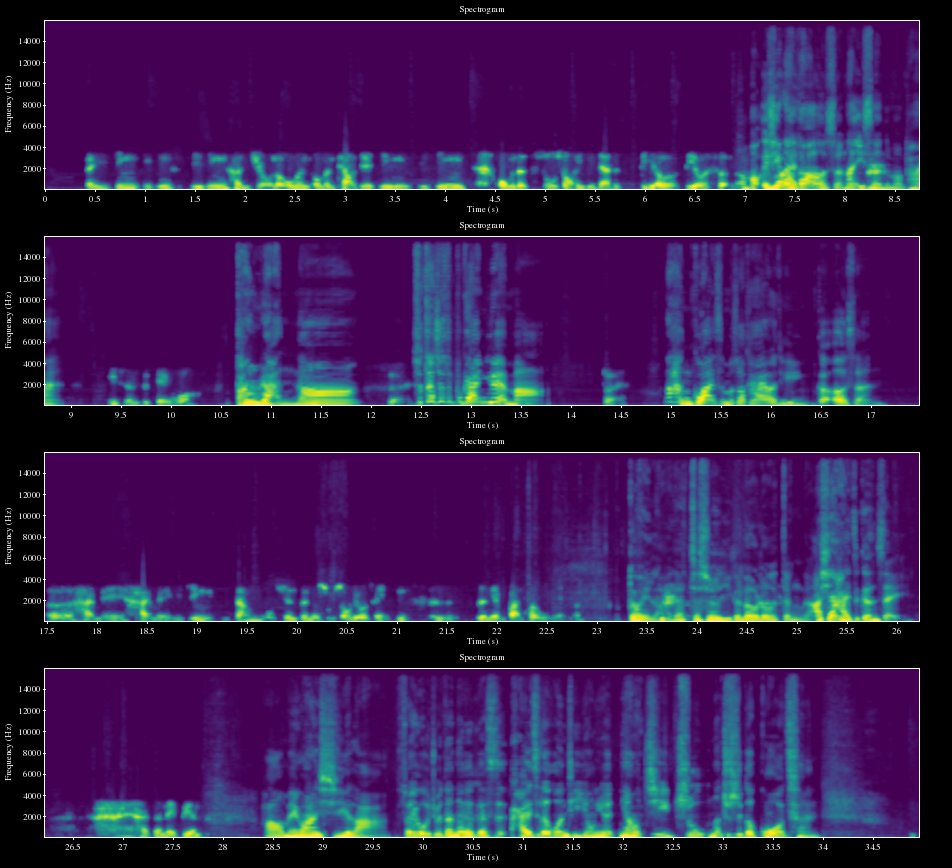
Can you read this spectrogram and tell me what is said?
哎、已经已经已经很久了，我们我们调解已经已经我们的诉讼已经现在是第二第二审了，好，已经来到二审，那一审怎么判？一审是给我，当然啦、对所以他就是不甘愿嘛。对。那很快，什么时候开二庭跟二审？呃，还没，还没，已经，当目前整个诉讼流程已经四四年半，快五年了，对啦，那这就是一个乐乐等的啊！现在孩子跟谁？还还在那边。好，没关系啦。所以我觉得那个是孩子的问题，永远你要记住，那就是个过程。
